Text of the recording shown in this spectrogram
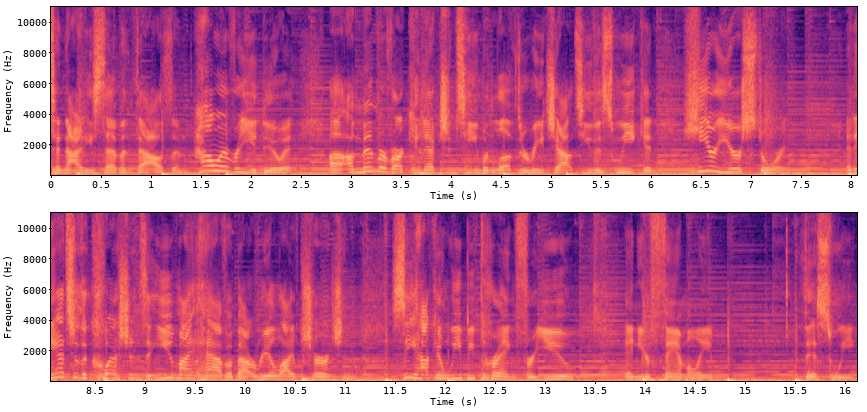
to 97,000. However, you do it, uh, a member of our connection team would love to reach out to you this week and hear your story and answer the questions that you might have about real life church and see how can we be praying for you and your family this week.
